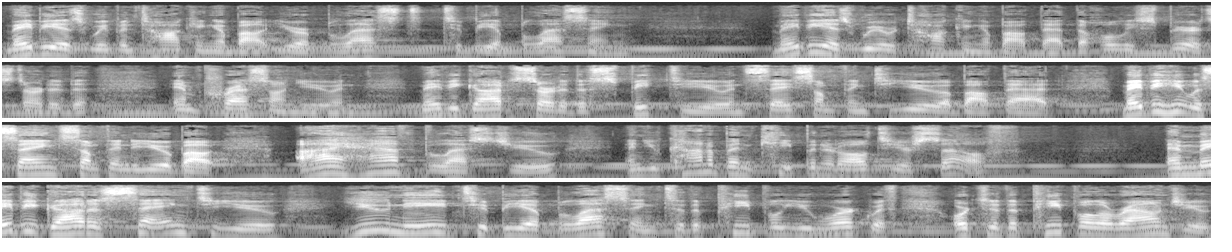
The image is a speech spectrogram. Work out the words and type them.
Maybe as we've been talking about, you're blessed to be a blessing Maybe as we were talking about that, the Holy Spirit started to impress on you, and maybe God started to speak to you and say something to you about that. Maybe He was saying something to you about, I have blessed you, and you've kind of been keeping it all to yourself. And maybe God is saying to you, you need to be a blessing to the people you work with or to the people around you.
